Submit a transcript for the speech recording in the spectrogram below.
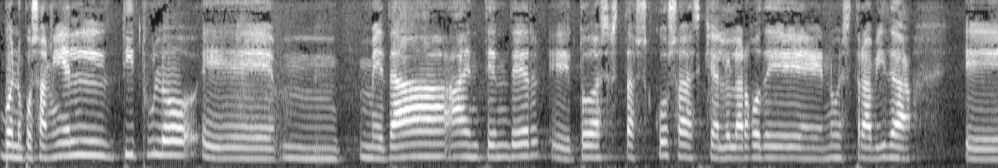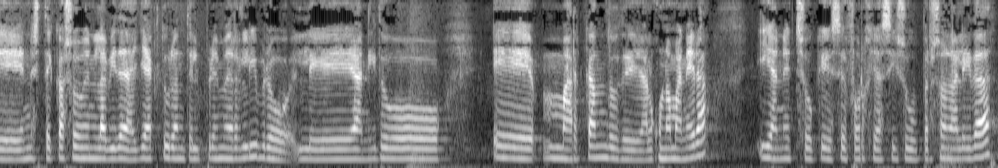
Bueno, pues a mí el título mm, me da a entender todas estas cosas que a lo largo de nuestra vida, en este caso en la vida de Jack durante el primer libro, le han ido eh, marcando de alguna manera y han hecho que se forje así su personalidad.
